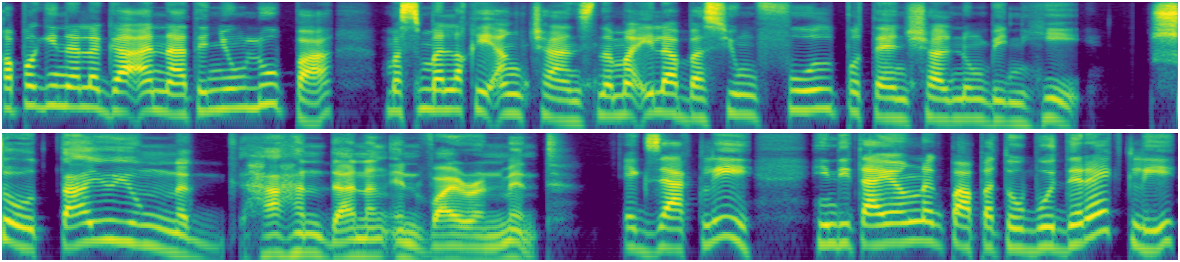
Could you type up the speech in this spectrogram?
Kapag inalagaan natin yung lupa, mas malaki ang chance na mailabas yung full potential ng binhi. So, tayo yung naghahanda ng environment. Exactly. Hindi tayo ang nagpapatubo directly,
